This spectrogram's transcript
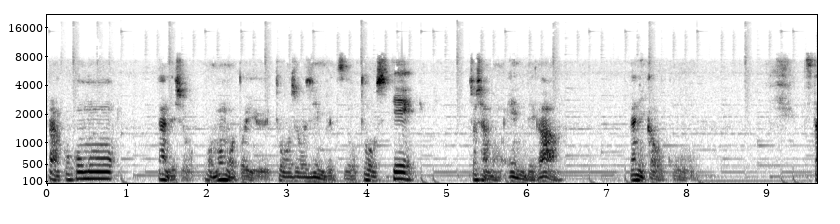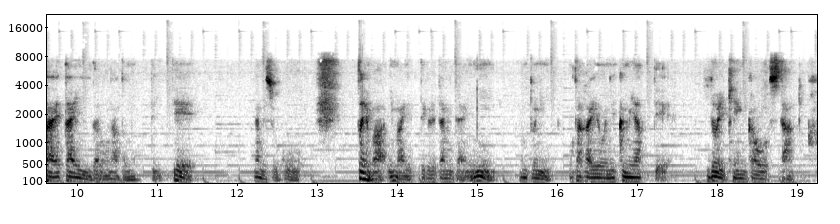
だから、ここも、なんでしょう。ももという登場人物を通して、著者のエンデが何かをこう、伝えたいんだろうなと思っていて、なんでしょう、こう、例えば今言ってくれたみたいに、本当にお互いを憎み合って、ひどい喧嘩をしたとか、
